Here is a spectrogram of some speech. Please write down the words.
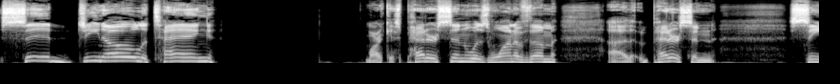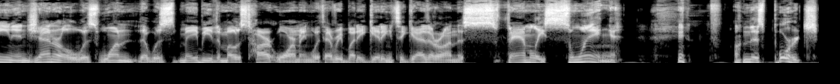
Sid, Gino, Letang, Marcus Pettersson was one of them. Uh, Pettersson scene in general was one that was maybe the most heartwarming with everybody getting together on this family swing on this porch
